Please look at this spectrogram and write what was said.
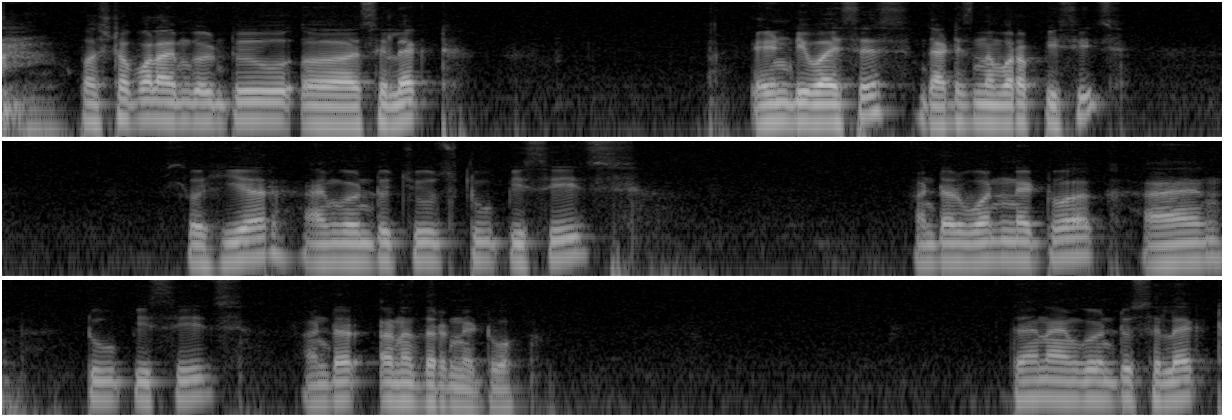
First of all I am going to uh, select n devices that is number of PCs so here I am going to choose two PCs under one network and two PCs under another network then I am going to select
